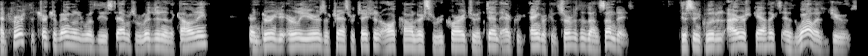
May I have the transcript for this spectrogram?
At first, the Church of England was the established religion in the colony, and during the early years of transportation, all convicts were required to attend Anglican services on Sundays. This included Irish Catholics as well as Jews.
